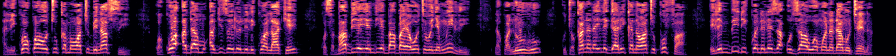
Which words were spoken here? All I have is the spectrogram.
halikuwa kwao tu kama watu binafsi kwa kuwa adamu agizo hilo lilikuwa lake kwa sababu yeye ndiye baba ya wote wenye mwili na kwa nuhu kutokana na ile gharika na watu kufa ilimbidi kuendeleza uzao wa mwanadamu tena.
